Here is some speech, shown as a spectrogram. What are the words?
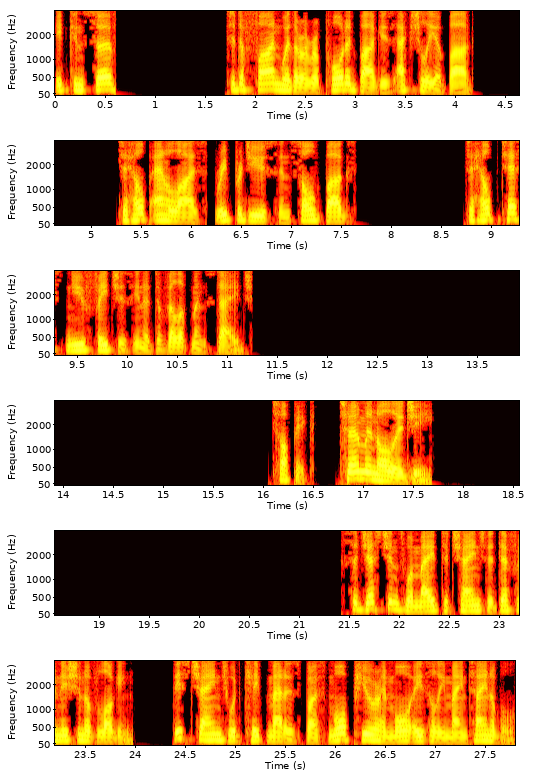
It can serve to define whether a reported bug is actually a bug, to help analyze, reproduce and solve bugs, to help test new features in a development stage. Terminology. Suggestions were made to change the definition of logging. This change would keep matters both more pure and more easily maintainable,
